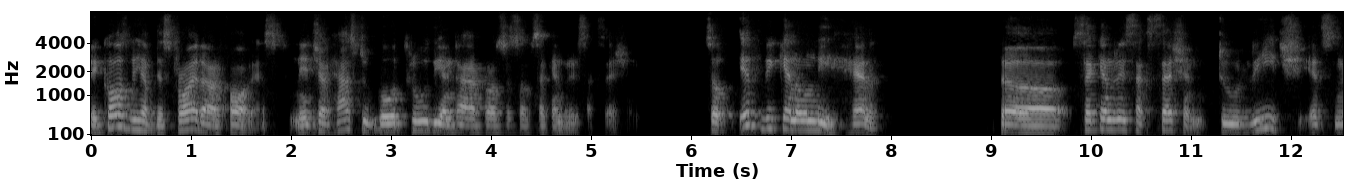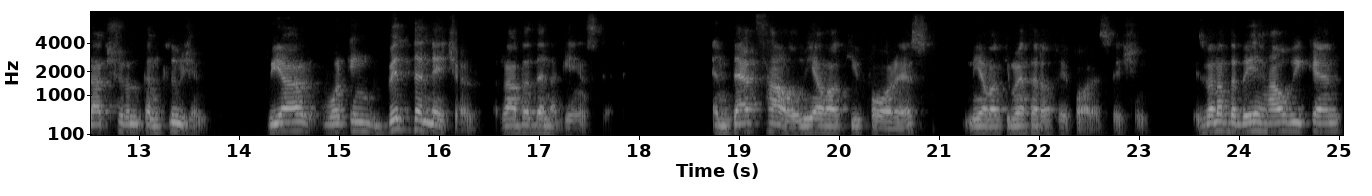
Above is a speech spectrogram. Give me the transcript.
because we have destroyed our forest, nature has to go through the entire process of secondary succession. So if we can only help the secondary succession to reach its natural conclusion, we are working with the nature rather than against it. And that's how Miyawaki forest, Miyawaki method of afforestation is one of the way how we can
